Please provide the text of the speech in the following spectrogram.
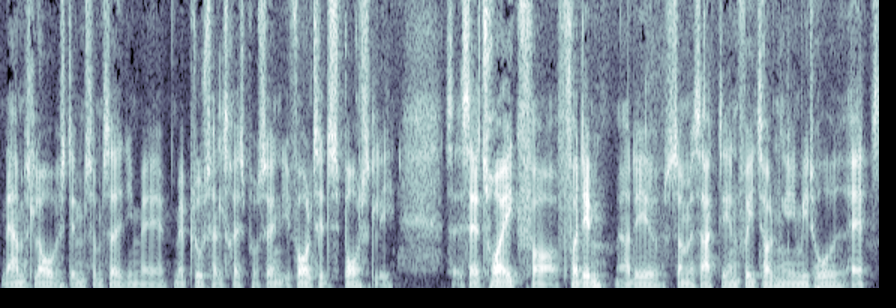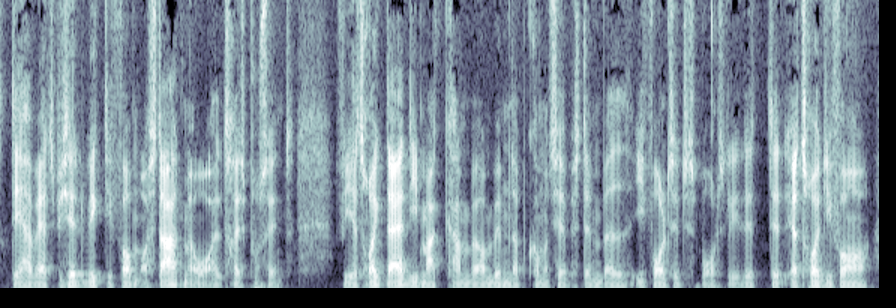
nærmest lov at bestemme, som sad de med, med plus 50 procent i forhold til det sportslige. Så, så jeg tror ikke for, for dem, og det er jo som jeg sagt, det er en fri tolkning i mit hoved, at det har været specielt vigtigt for dem at starte med over 50 procent. For jeg tror ikke, der er de magtkampe om, hvem der kommer til at bestemme hvad i forhold til det sportslige. Det, det, jeg tror, de får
